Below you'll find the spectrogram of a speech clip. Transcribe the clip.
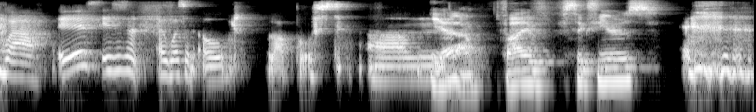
Wow, it is. It is. A, it was an old blog post. Um, yeah, five, six years. you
